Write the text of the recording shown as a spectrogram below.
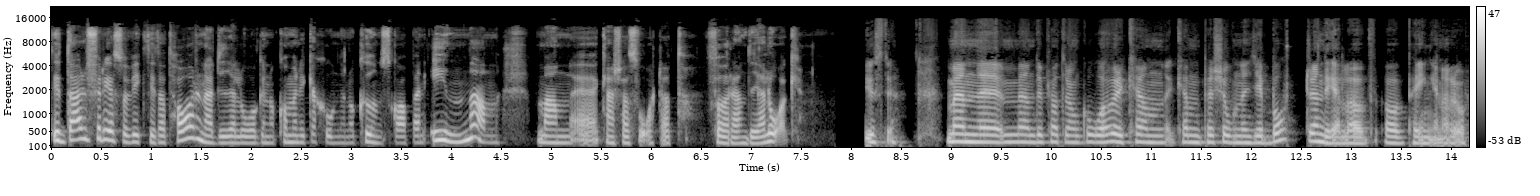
Det är därför det är så viktigt att ha den här dialogen och kommunikationen och kunskapen innan man eh, kanske har svårt att föra en dialog. Just det. Men, eh, men du pratar om gåvor, kan, kan personen ge bort en del av, av pengarna då?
